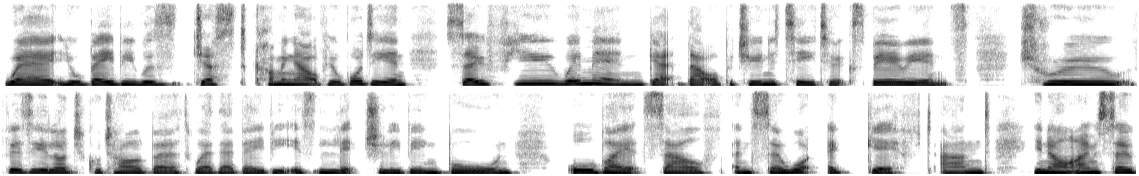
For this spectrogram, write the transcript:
where your baby was just coming out of your body. And so few women get that opportunity to experience true physiological childbirth, where their baby is literally being born all by itself. And so, what a gift. And, you know, I'm so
